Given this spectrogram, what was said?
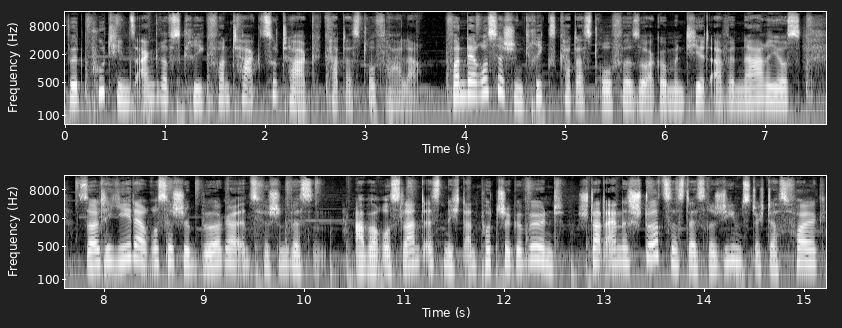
wird Putins Angriffskrieg von Tag zu Tag katastrophaler. Von der russischen Kriegskatastrophe, so argumentiert Avenarius, sollte jeder russische Bürger inzwischen wissen. Aber Russland ist nicht an Putsche gewöhnt. Statt eines Sturzes des Regimes durch das Volk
